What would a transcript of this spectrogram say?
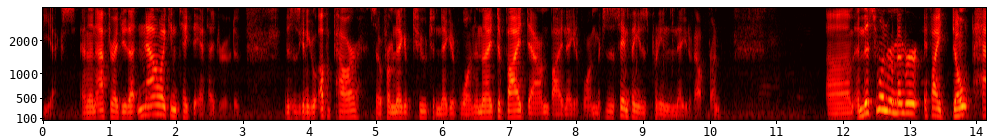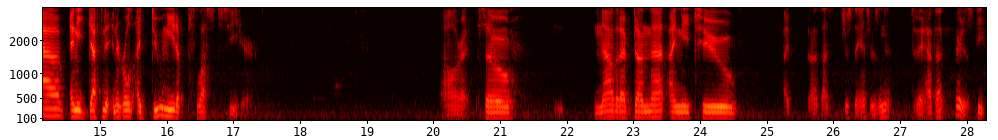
dx. And then after I do that, now I can take the antiderivative. This is going to go up a power, so from negative 2 to negative 1, and then I divide down by negative 1, which is the same thing as just putting the negative out front. Um, and this one, remember, if I don't have any definite integrals, I do need a plus c here. All right, so now that I've done that, I need to, I, uh, that's just the answer, isn't it? Do they have that? There it is, D.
